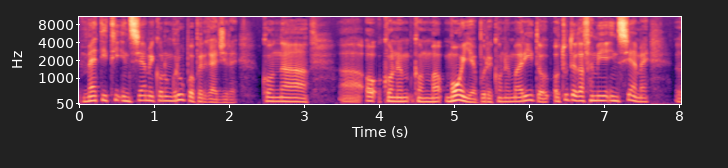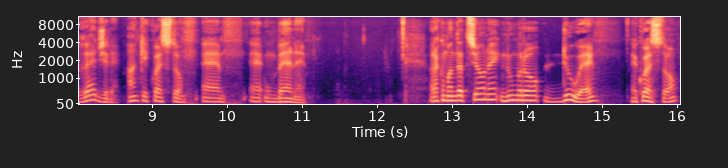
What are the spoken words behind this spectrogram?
Mettiti insieme con un gruppo per leggere, con, uh, uh, o con, con ma- moglie oppure con il marito o tutta la famiglia insieme. Leggere, anche questo è, è un bene. Raccomandazione numero due è questo.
